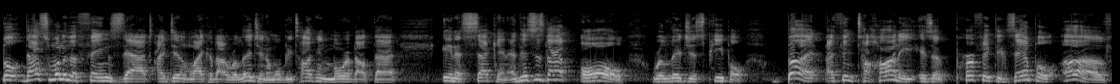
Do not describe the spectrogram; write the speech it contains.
but that's one of the things that I didn't like about religion, and we'll be talking more about that in a second. And this is not all religious people, but I think Tahani is a perfect example of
